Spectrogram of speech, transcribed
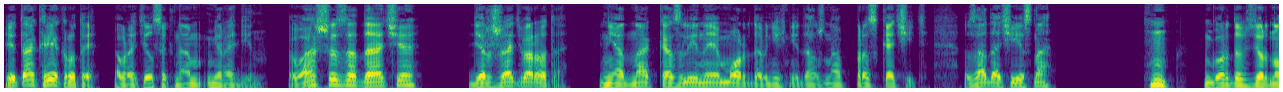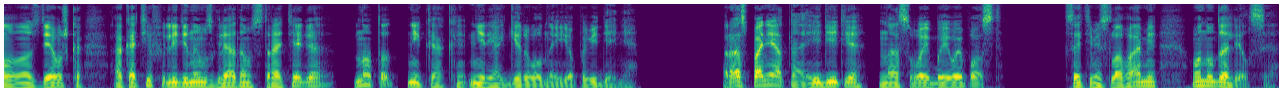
«Итак, рекруты», — обратился к нам Миродин, — «ваша задача — держать ворота. Ни одна козлиная морда в них не должна проскочить. Задача ясна?» «Хм», — гордо вздернула нос девушка, окатив ледяным взглядом стратега, но тот никак не реагировал на ее поведение. «Раз понятно, идите на свой боевой пост». С этими словами он удалился.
